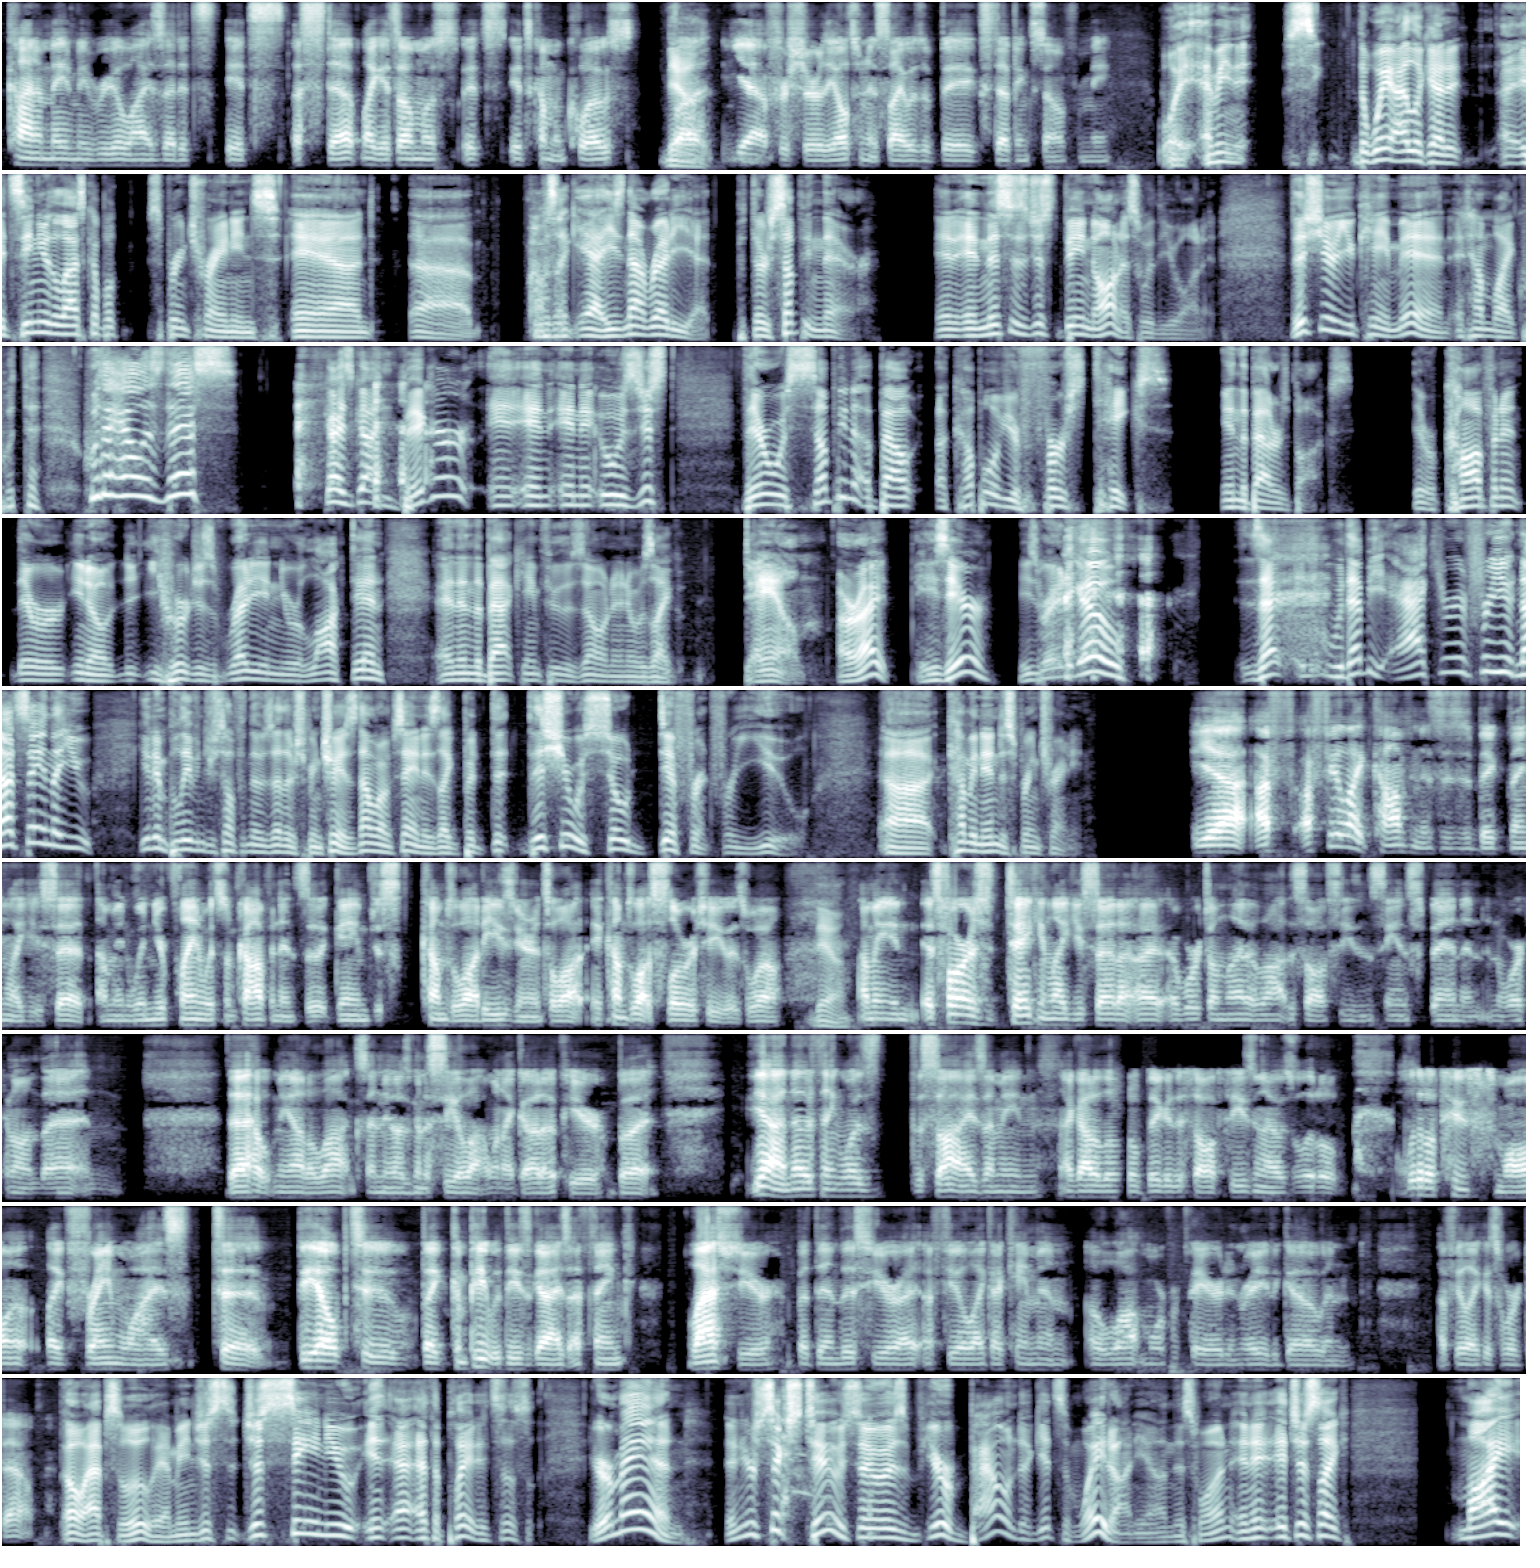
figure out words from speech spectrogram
kind of made me realize that it's it's a step, like it's almost it's it's coming close. Yeah. But yeah, for sure, the alternate site was a big stepping stone for me. Well, I mean, see, the way I look at it, I had seen you the last couple spring trainings, and uh, I was like, yeah, he's not ready yet, but there's something there, and and this is just being honest with you on it. This year you came in, and I'm like, what the, who the hell is this? Guy's gotten bigger, and and, and it was just there was something about a couple of your first takes in the batter's box. They were confident. They were, you know, you were just ready and you were locked in. And then the bat came through the zone, and it was like, damn, all right, he's here. He's ready to go. Is that would that be accurate for you? Not saying that you you didn't believe in yourself in those other spring trainings. Not what I'm saying is like, but th- this year was so different for you uh, coming into spring training. Yeah, I, f- I feel like confidence is a big thing, like you said. I mean, when you're playing with some confidence, the game just comes a lot easier, and it's a lot. It comes a lot slower to you as well. Yeah. I mean, as far as taking, like you said, I, I worked on that a lot this off season, seeing spin and, and working on that, and that helped me out a lot because I knew I was going to see a lot when I got up here. But yeah, another thing was the size. I mean, I got a little bigger this off season. I was a little, a little too small, like frame wise, to be able to like compete with these guys. I think last year, but then this year, I, I feel like I came in a lot more prepared and ready to go, and I feel like it's worked out. Oh, absolutely. I mean, just just seeing you in, at the plate, it's just you're a man and you're six two, so it was, you're bound to get some weight on you on this one. And it, it's just like my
